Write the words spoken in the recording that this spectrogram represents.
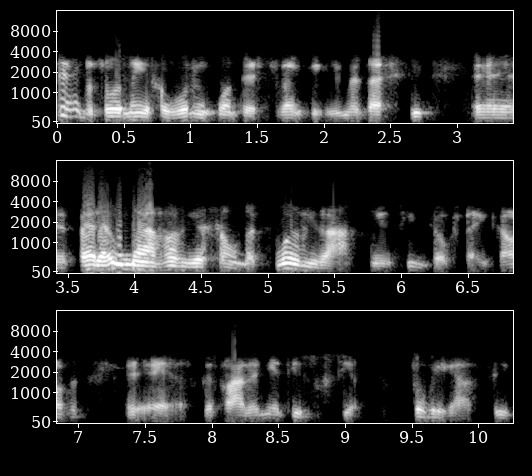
eh, não estou nem a favor nem contra estes rankings, mas acho que eh, para uma avaliação da qualidade do ensino que é o que está em causa, eh, é claramente insuficiente. Muito obrigado. Sim.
